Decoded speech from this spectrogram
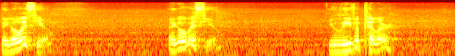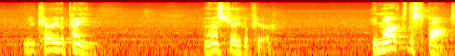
they go with you. They go with you. You leave a pillar and you carry the pain. And that's Jacob here. He marked the spot.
